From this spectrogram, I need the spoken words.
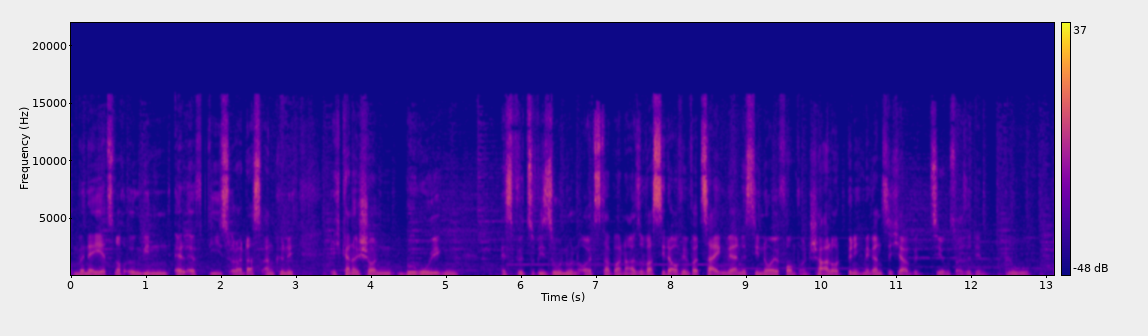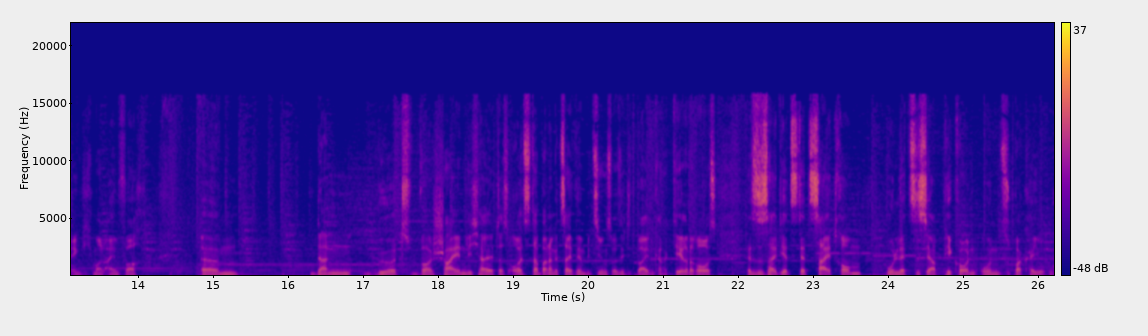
und wenn er jetzt noch irgendwie ein LFDs oder das ankündigt, ich kann euch schon beruhigen, es wird sowieso nur ein All-Star-Banner. Also was sie da auf jeden Fall zeigen werden, ist die neue Form von Charlotte, bin ich mir ganz sicher. Beziehungsweise den Blue, denke ich mal einfach. Ähm, dann wird wahrscheinlich halt das All-Star-Banner gezeigt werden, beziehungsweise die beiden Charaktere daraus. Das ist halt jetzt der Zeitraum, wo letztes Jahr Pikon und Super Kaioken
